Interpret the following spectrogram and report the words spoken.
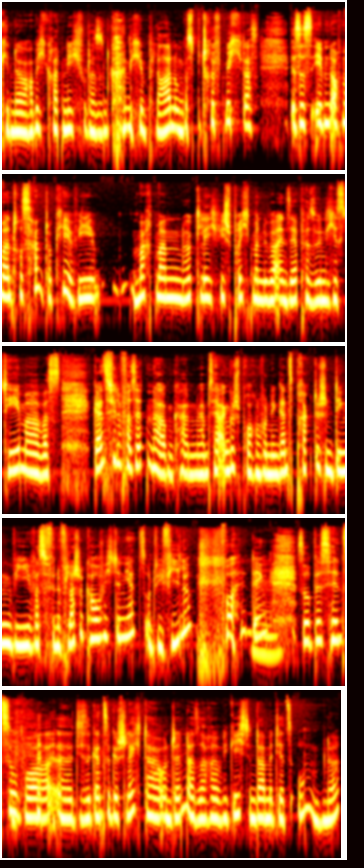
Kinder habe ich gerade nicht oder sind gar nicht in Planung, was betrifft mich das, ist es eben auch mal interessant, okay, wie macht man wirklich, wie spricht man über ein sehr persönliches Thema, was ganz viele Facetten haben kann. Wir haben es ja angesprochen von den ganz praktischen Dingen wie, was für eine Flasche kaufe ich denn jetzt und wie viele vor allen Dingen, mhm. so bis hin zu, boah, äh, diese ganze Geschlechter- und Gender-Sache, wie gehe ich denn damit jetzt um, ne?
